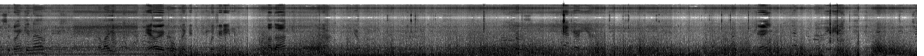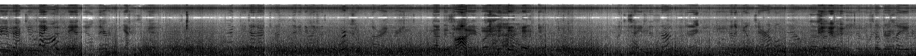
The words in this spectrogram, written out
Is it blinking now? The light? Yeah. Okay, cool. Okay. What's your name? Adan? Adan? Yep. There you Okay. Really good. Turn it back too tight to stand down there. Yes, good. You done it- anything like this before? All right, great. Not this high, but. Let's tighten this up. okay. It's gonna feel terrible now. That's okay. Just a little okay. bit later.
